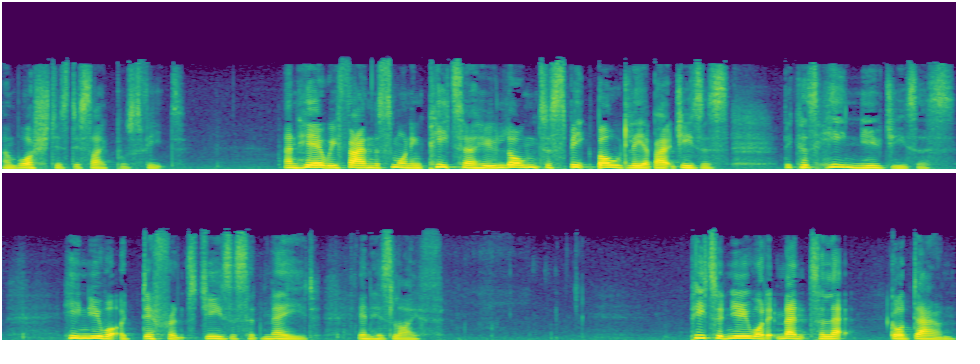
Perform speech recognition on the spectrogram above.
and washed his disciples' feet. And here we found this morning Peter who longed to speak boldly about Jesus because he knew Jesus. He knew what a difference Jesus had made in his life. Peter knew what it meant to let God down.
